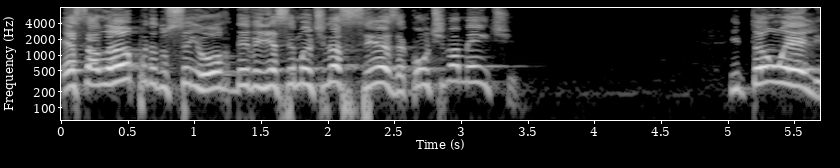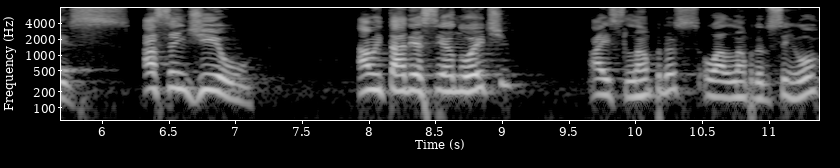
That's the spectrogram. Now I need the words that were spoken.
essa lâmpada do Senhor deveria ser mantida acesa continuamente. Então eles acendiam ao entardecer noite as lâmpadas, ou a lâmpada do Senhor,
